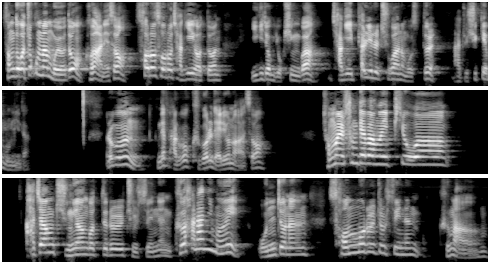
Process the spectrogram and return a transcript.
성도가 조금만 모여도 그 안에서 서로 서로 자기의 어떤 이기적 욕심과 자기 편리를 추구하는 모습들 아주 쉽게 봅니다. 여러분, 근데 바로 그거를 내려놓아서 정말 상대방의 필요와 가장 중요한 것들을 줄 수 있는 그 하나님의 온전한 선물을 줄 수 있는 그 마음.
